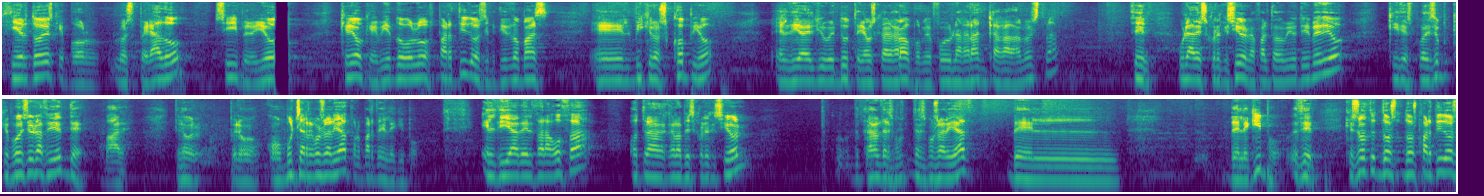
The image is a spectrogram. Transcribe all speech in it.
cierto es que por lo esperado, sí, pero yo creo que viendo los partidos y metiendo más el microscopio, el día del Juventud teníamos que haber ganado porque fue una gran cagada nuestra. Es decir, una desconexión a falta de un minuto y medio, que después que puede ser un accidente, vale, pero, pero con mucha responsabilidad por parte del equipo. El día del Zaragoza, otra gran desconexión, gran res- responsabilidad del, del equipo. Es decir, que son dos, dos partidos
